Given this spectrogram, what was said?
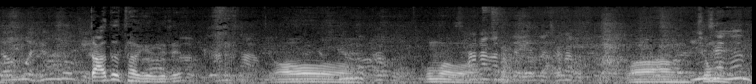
너무 행복해. 따뜻하게, 그지? 감사하고 어, 행복하고 고마워. 사랑합니다 이런 거 전하고 싶어. 와, 인생은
